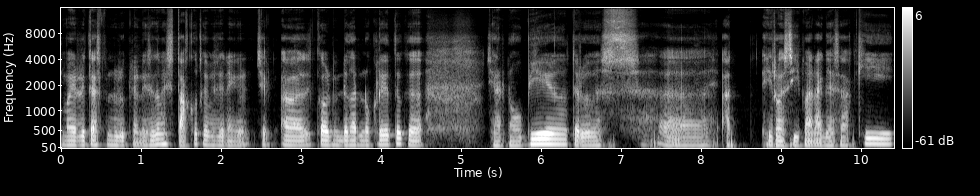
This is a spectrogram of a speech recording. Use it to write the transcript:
mayoritas penduduk Indonesia itu masih takut kalau misalnya uh, kalau dengar nuklir itu ke Chernobyl terus uh, Hiroshima Nagasaki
